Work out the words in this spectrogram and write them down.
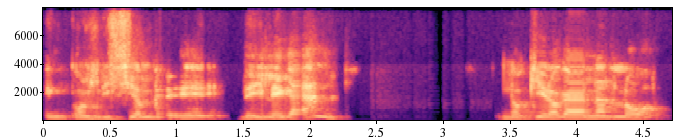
en condición de, ilegal. No quiero ganarlo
